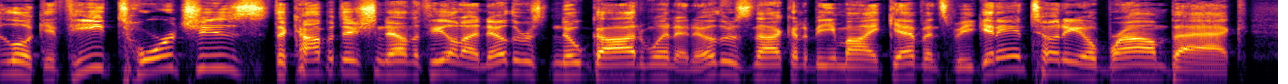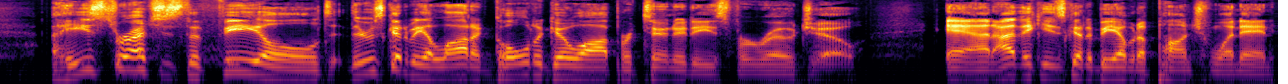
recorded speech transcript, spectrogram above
look, if he torches the competition down the field, I know there's no Godwin. I know there's not going to be Mike Evans, but you get Antonio Brown back. He stretches the field. There's going to be a lot of goal to go opportunities for Rojo. And I think he's going to be able to punch one in.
